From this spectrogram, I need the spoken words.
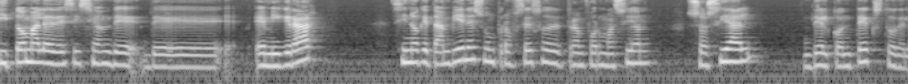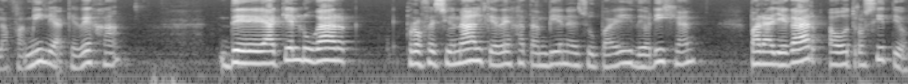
y toma la decisión de, emigrar, sino que también es un proceso de transformación social del contexto de la familia que deja, de aquel lugar profesional que deja también en su país de origen, para llegar a otro sitio,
